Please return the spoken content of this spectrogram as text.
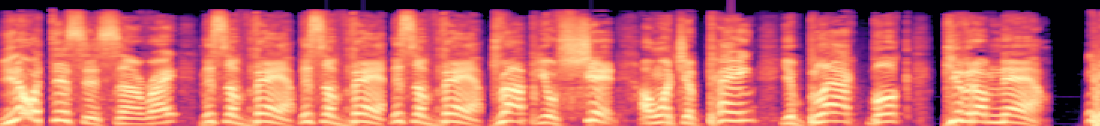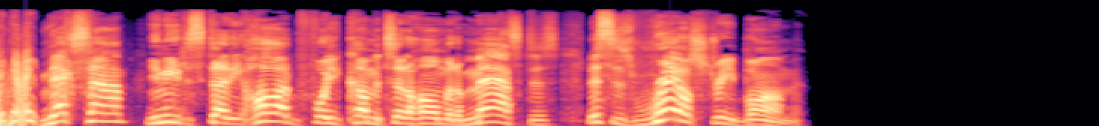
You know what this is, son, right? This a vamp. This a vamp. This a vamp. Drop your shit. I want your paint, your black book. Give it up now. Next time, you need to study hard before you come into the home of the masters. This is real street bombing.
